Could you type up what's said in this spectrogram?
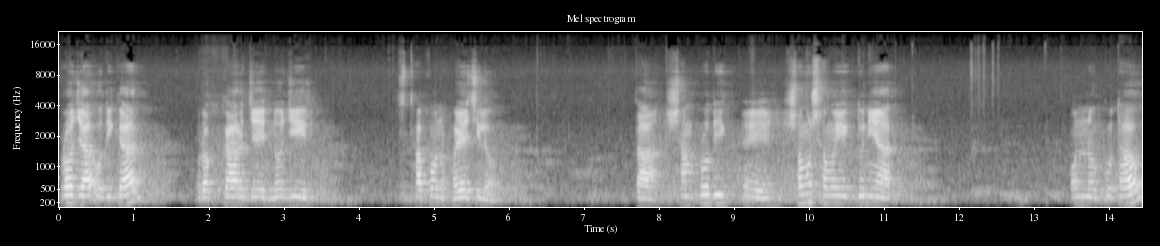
প্রজা অধিকার রক্ষার যে নজির স্থাপন হয়েছিল তা সাম্প্রতিক সমসাময়িক দুনিয়ার অন্য কোথাও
